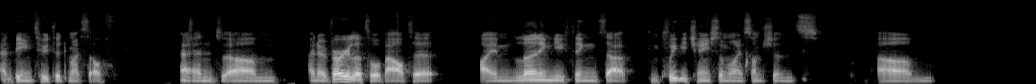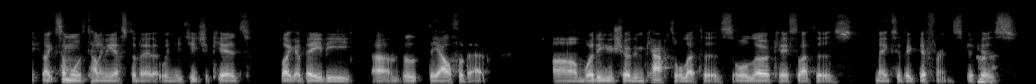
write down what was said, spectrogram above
and being tutored myself, and um, I know very little about it. I'm learning new things that completely change some of my assumptions. Um, like someone was telling me yesterday that when you teach a kid like a baby um, the, the, alphabet um, whether you show them capital letters or lowercase letters makes a big difference because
